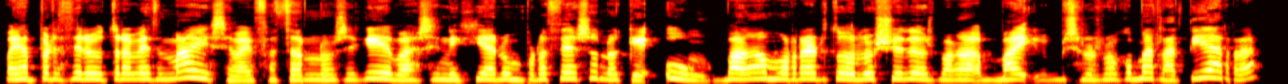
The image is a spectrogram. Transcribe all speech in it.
Vai aparecer outra vez máis, se vai facer non sei que, vas iniciar un proceso no que un, van a morrer todos os xudeos, van a, vai, se los va a comer la tierra,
